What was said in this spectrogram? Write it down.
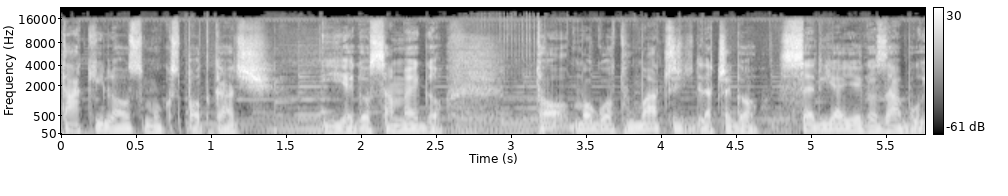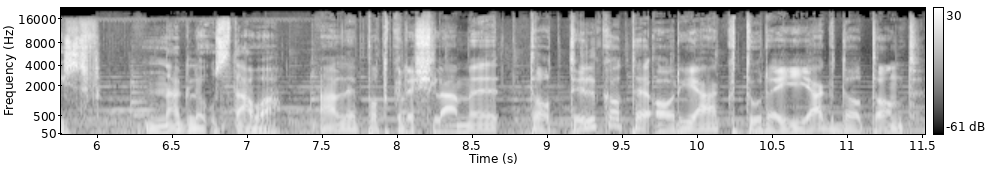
Taki los mógł spotkać i jego samego. To mogło tłumaczyć, dlaczego seria jego zabójstw nagle ustała. Ale podkreślamy, to tylko teoria, której jak dotąd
